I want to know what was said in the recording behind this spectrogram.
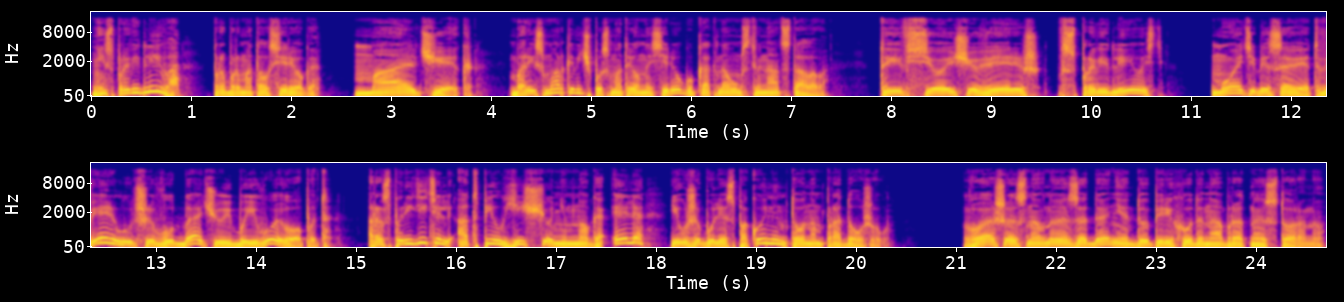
несправедливо», — пробормотал Серега. «Мальчик!» Борис Маркович посмотрел на Серегу, как на умственно отсталого. «Ты все еще веришь в справедливость? Мой тебе совет, верь лучше в удачу и боевой опыт». Распорядитель отпил еще немного Эля и уже более спокойным тоном продолжил. «Ваше основное задание до перехода на обратную сторону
